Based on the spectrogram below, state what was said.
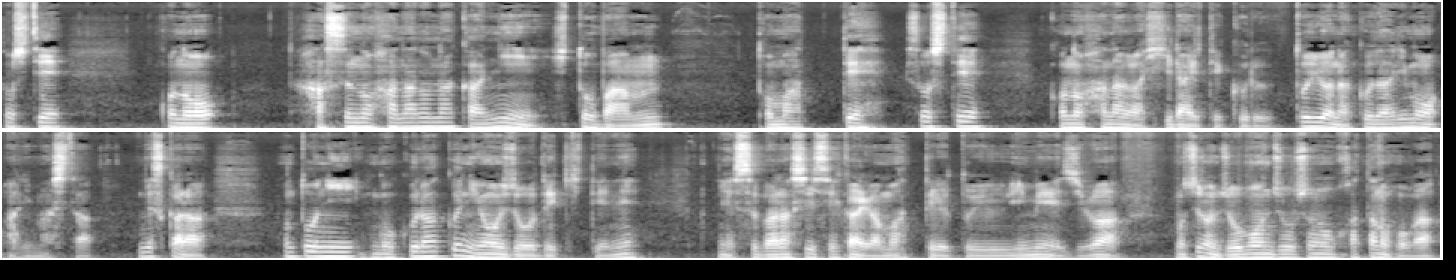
そしてこの蓮の花の中に一晩泊まってそしてこの花が開いてくるというようなくだりもありましたですから本当に極楽に往生できてね素晴らしい世界が待っているというイメージはもちろん常盆上昇の方の方が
